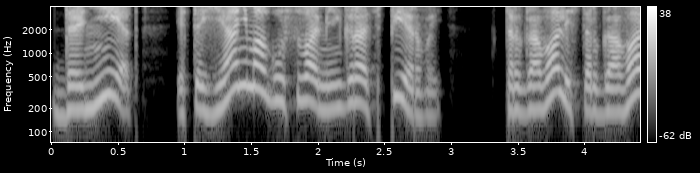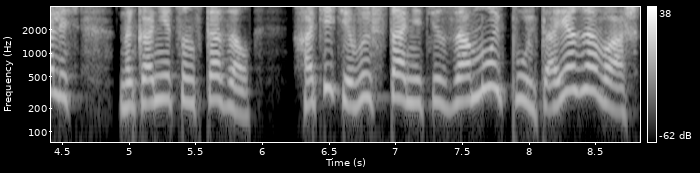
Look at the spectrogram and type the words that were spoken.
Да нет, это я не могу с вами играть первый. Торговались, торговались. Наконец он сказал, хотите, вы встанете за мой пульт, а я за ваш,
